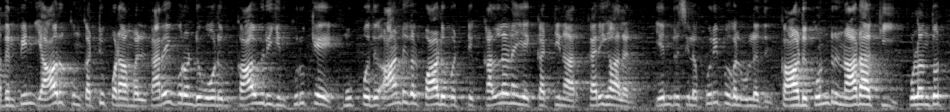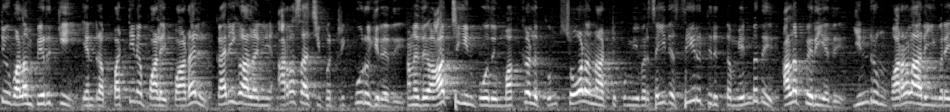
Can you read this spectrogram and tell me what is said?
அதன் பின் யாருக்கும் கட்டுப்படாமல் கரை புரண்டு ஓடும் காவிரியின் குறுக்கே முப்பது ஆண்டுகள் பாடுபட்டு கல்லணையை கட்டினார் கரிகாலன். என்று சில குறிப்புகள் உள்ளது. காடு கொன்று நாடாக்கி குளந்தொட்டு வளம் பெருக்கி என்ற பட்டினப்பாலை பாடல் கரிகாலனின் அரசாட்சி பற்றி கூறுகிறது. தனது ஆட்சியின் போது மக்களுக்கும் சோழ நாட்டுக்கும் இவர் செய்த சீர்திருத்தம் என்பது அளப்பெரியது. இன்றும் வரலாறு இவரை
